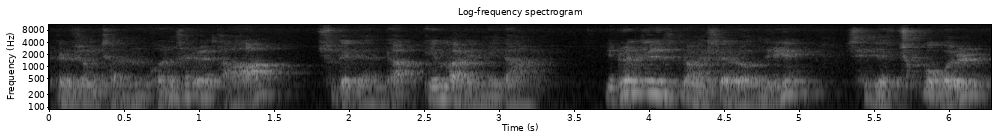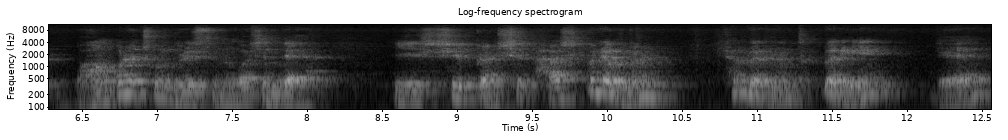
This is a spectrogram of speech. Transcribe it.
변성처럼 권세를 다 주게 된다 이 말입니다. 이런 일들 통해서 여러분들이 세계 축복을 왕권의 축복을 누릴 수 있는 것인데 이 10편, 80편에 보면 성경에는 특별히 이제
